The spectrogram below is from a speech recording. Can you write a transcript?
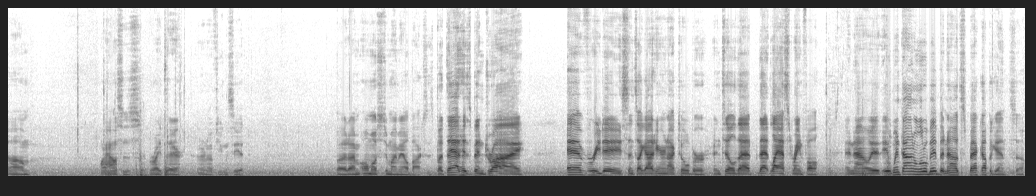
Um, my house is right there. I don't know if you can see it. But I'm almost to my mailboxes. But that has been dry every day since I got here in October until that, that last rainfall. And now it, it went down a little bit, but now it's back up again. So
